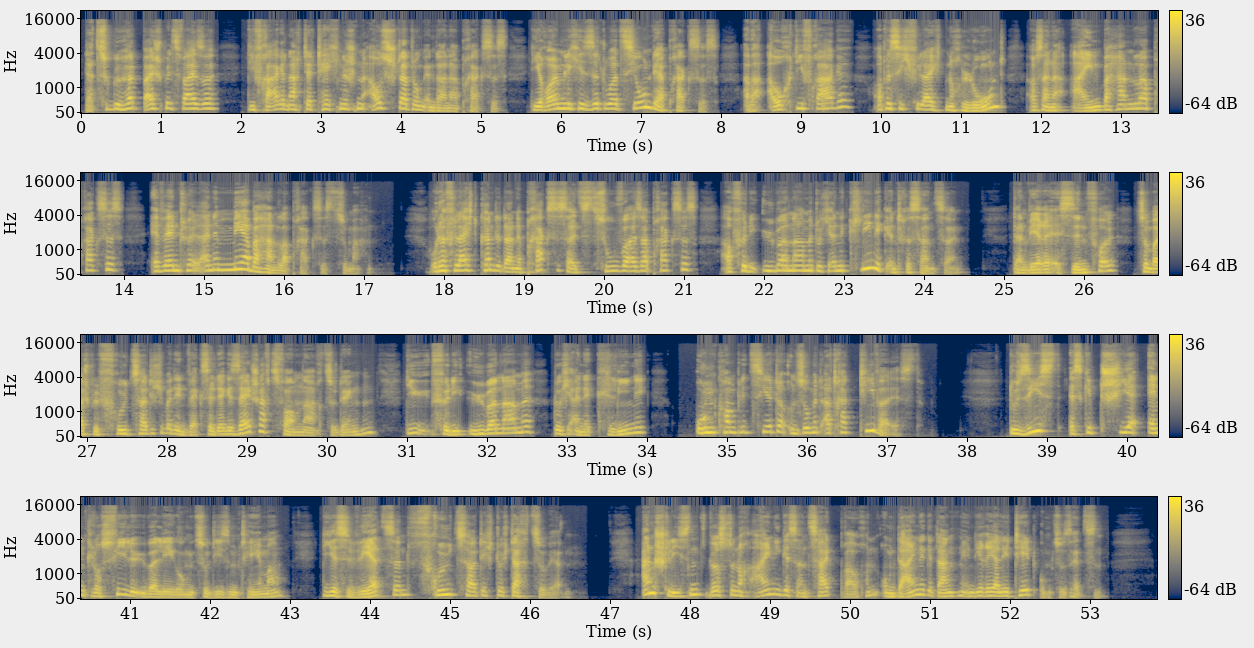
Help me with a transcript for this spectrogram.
Dazu gehört beispielsweise die Frage nach der technischen Ausstattung in deiner Praxis, die räumliche Situation der Praxis, aber auch die Frage, ob es sich vielleicht noch lohnt, aus einer Einbehandlerpraxis eventuell eine Mehrbehandlerpraxis zu machen. Oder vielleicht könnte deine Praxis als Zuweiserpraxis auch für die Übernahme durch eine Klinik interessant sein. Dann wäre es sinnvoll, zum Beispiel frühzeitig über den Wechsel der Gesellschaftsform nachzudenken, die für die Übernahme durch eine Klinik unkomplizierter und somit attraktiver ist. Du siehst, es gibt schier endlos viele Überlegungen zu diesem Thema, die es wert sind, frühzeitig durchdacht zu werden. Anschließend wirst du noch einiges an Zeit brauchen, um deine Gedanken in die Realität umzusetzen.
